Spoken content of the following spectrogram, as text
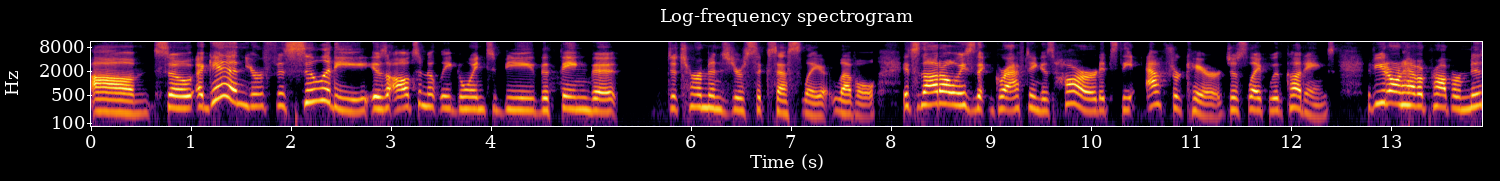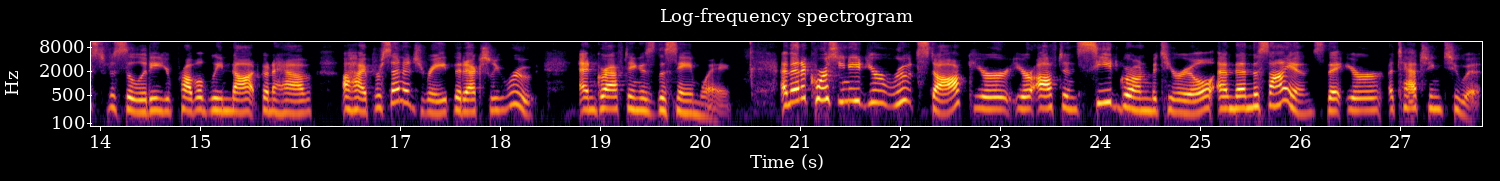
Um, so again your facility is ultimately going to be the thing that determines your success level. It's not always that grafting is hard, it's the aftercare, just like with cuttings. If you don't have a proper mist facility, you're probably not going to have a high percentage rate that actually root. And grafting is the same way. And then of course you need your root stock, your your often seed grown material and then the scion that you're attaching to it.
